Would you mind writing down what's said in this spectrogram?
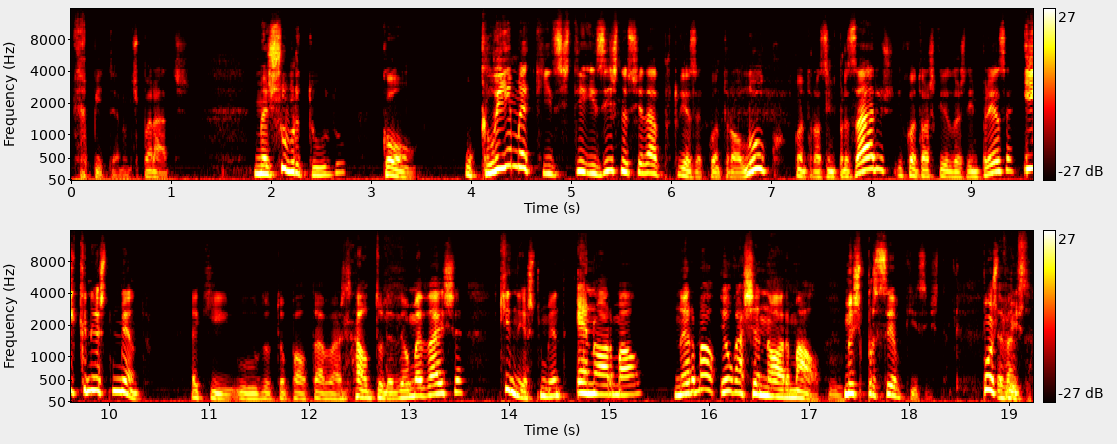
que, repito, eram disparates, mas, sobretudo, com o clima que existe, na sociedade portuguesa contra o lucro, contra os empresários e contra os criadores de empresa e que, neste momento, aqui o Dr. Paulo Tavares, na altura, deu uma deixa, que neste momento é normal, normal, eu acho normal, mas percebo que existe. Posto Avança. isto,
